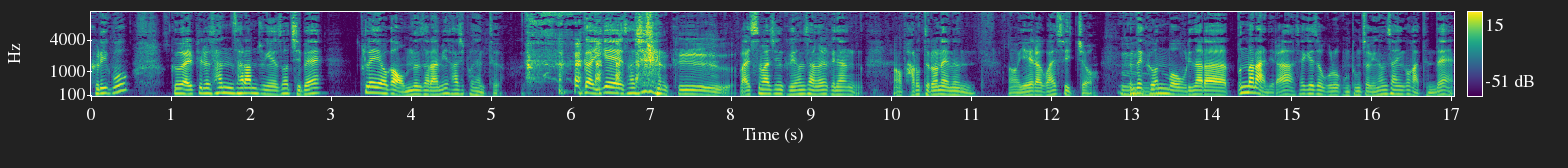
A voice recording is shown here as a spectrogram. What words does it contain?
그리고 그 LP를 산 사람 중에서 집에 플레이어가 없는 사람이 40%. 그러니까 이게 사실은 그 말씀하신 그 현상을 그냥 어, 바로 드러내는 어, 예라고 할 수 있죠. 근데 음. 그건 뭐 우리나라뿐만 아니라 세계적으로 공통적인 현상인 것 같은데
